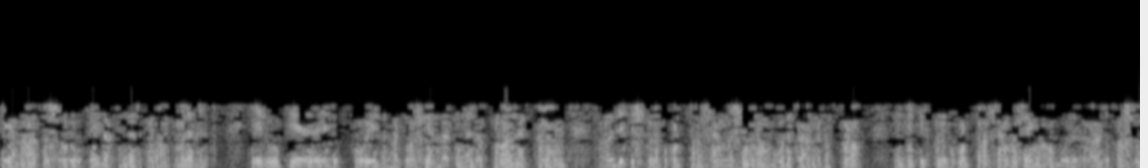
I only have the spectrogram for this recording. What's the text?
ඒ අනාත්ම ස්වરૂපය දකින්නට පුළුවන්කම ලැබෙනවා. ඒ රූපය එක්කෝ ඒ ධාතු වශයෙන් දකින්නට පුළුවන් නැත්නම් දෙතිස් කුණප කොටසයන් වශයෙන් අවබෝධ කරගන්නට පුළුවන්. මේ දෙතිස් කුණප කොටසයන් වශයෙන් අවබෝධ කරගන්නට පසු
